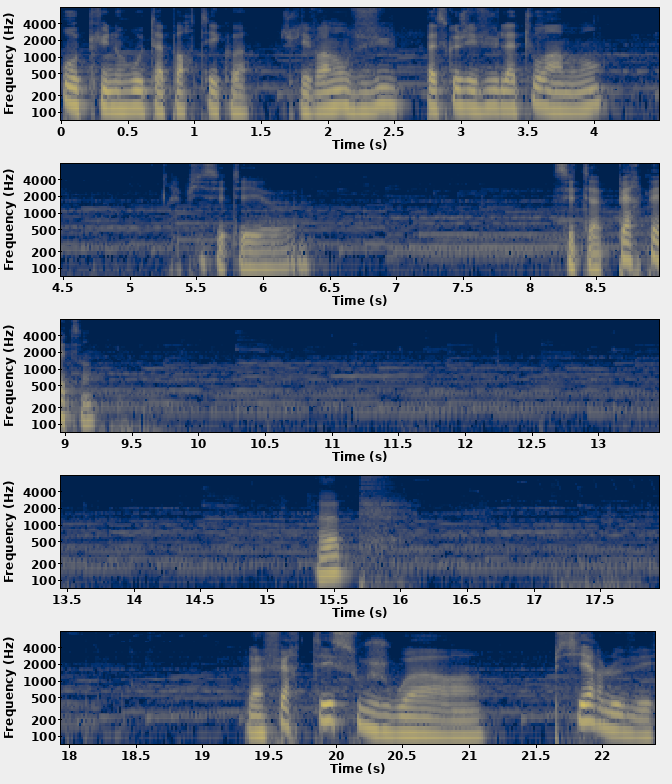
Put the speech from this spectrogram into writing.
aucune route à porter quoi. Je l'ai vraiment vu parce que j'ai vu la tour à un moment. Puis c'était... euh, C'était à perpète. hein. Hop. La Ferté-sous-Jouarre. Pierre levée.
